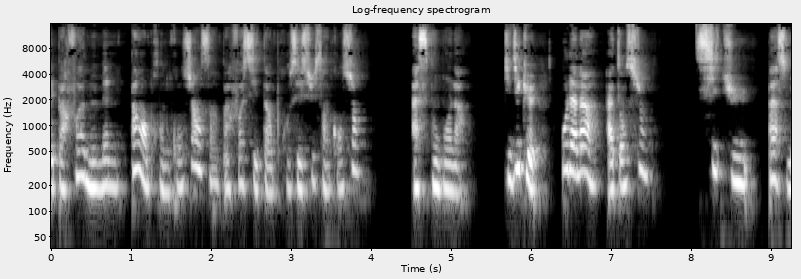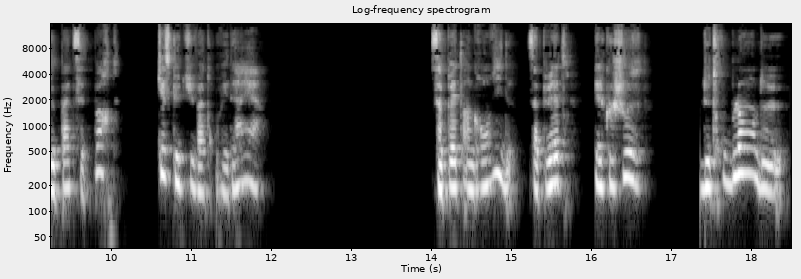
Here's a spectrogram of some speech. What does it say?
et parfois ne même pas en prendre conscience. Hein. Parfois, c'est un processus inconscient à ce moment-là qui dit que, oh là là, attention, si tu passes le pas de cette porte, qu'est-ce que tu vas trouver derrière? Ça peut être un grand vide, ça peut être quelque chose de troublant, de,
